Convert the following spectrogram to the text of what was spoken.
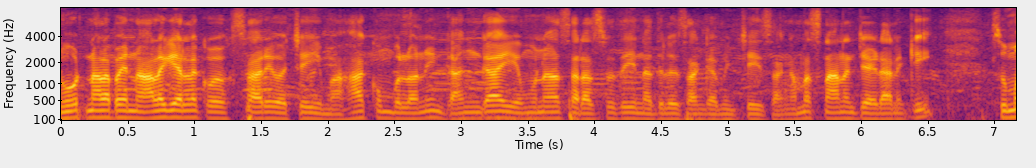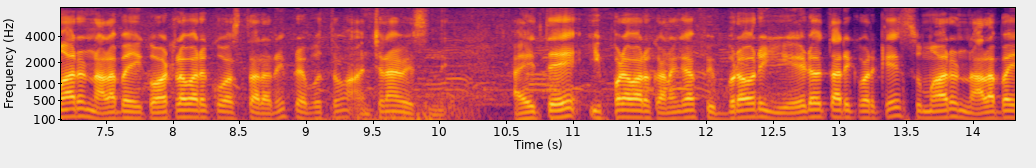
నూట నలభై నాలుగేళ్ళకు ఒకసారి వచ్చే ఈ మహాకుంభలోని గంగా యమున సరస్వతి నదులు సంగమించే ఈ సంగమ స్నానం చేయడానికి సుమారు నలభై కోట్ల వరకు వస్తారని ప్రభుత్వం అంచనా వేసింది. అయితే ఇప్పటి వరకు అనగా ఫిబ్రవరి ఏడో తారీఖు వరకే సుమారు నలభై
